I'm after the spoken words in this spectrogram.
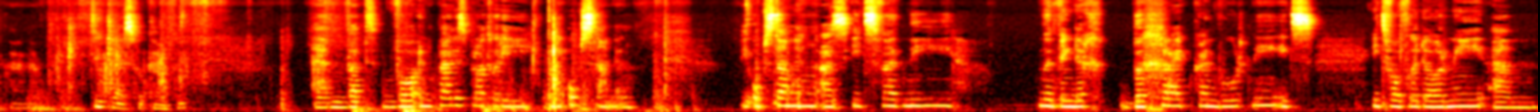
ek nou too close for comfort. Ehm um, wat waar in Paulus praat oor die oor die opstanding. Die opstanding as iets wat nie noodwendig begryp kan word nie, iets iets waarvoor daar nie ehm um,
